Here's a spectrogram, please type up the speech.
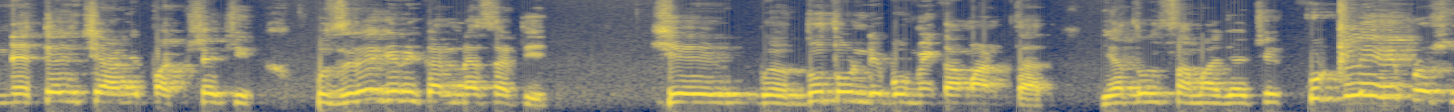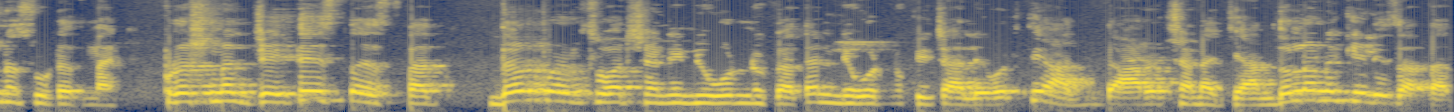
नेत्यांची आणि पक्षाची हुजरेगिरी करण्यासाठी हे दुतोंडी भूमिका मांडतात. यातून समाजाचे कुठलेही प्रश्न सुटत नाही. प्रश्न जेथेच असतात. दर पाच वर्षांनी निवडणुका त्या निवडणुकीच्या आल्यावरती आरक्षणाची आंदोलनं केली जातात.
